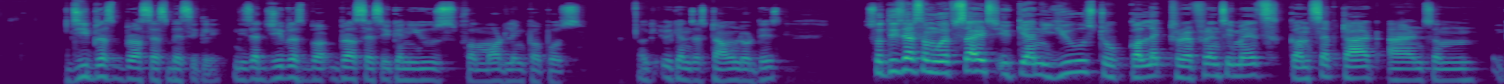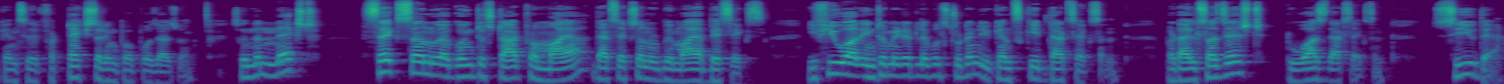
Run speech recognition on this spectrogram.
ZBrush brushes basically. These are ZBrush brushes you can use for modeling purpose. Okay you can just download this so these are some websites you can use to collect reference image, concept art and some you can say for texturing purpose as well. So in the next section we are going to start from Maya. That section would be Maya basics. If you are intermediate level student you can skip that section. But I'll suggest to watch that section. See you there.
